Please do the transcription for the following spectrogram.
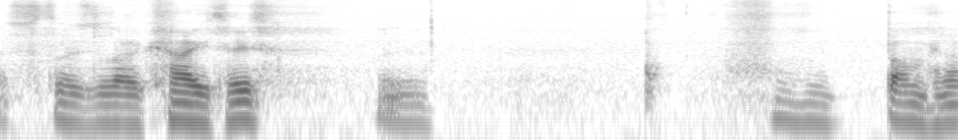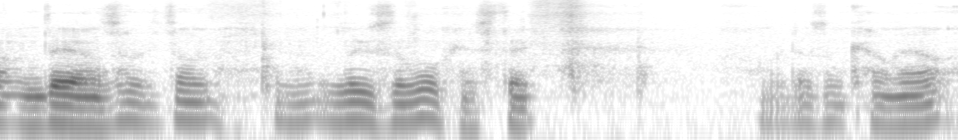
That's those located. Bumping up and down so we don't, lose the walking stick. Or it doesn't come out.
